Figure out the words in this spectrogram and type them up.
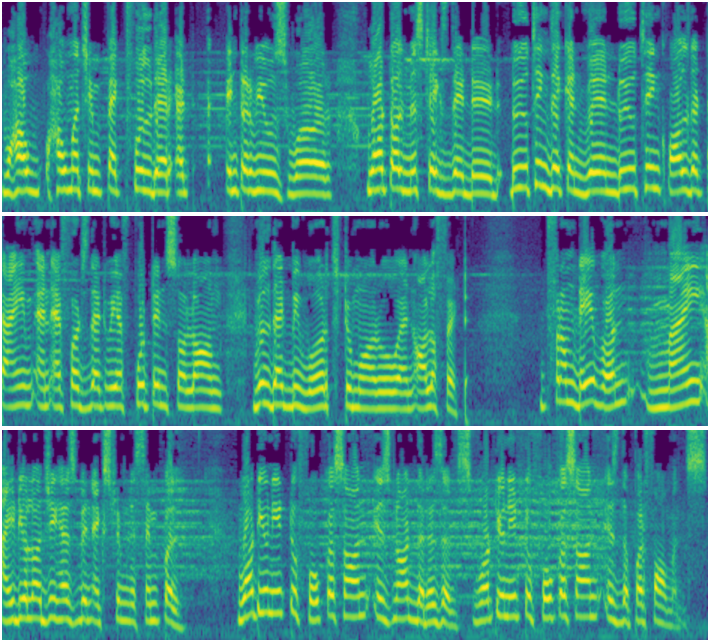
How how much impactful their interviews were? What all mistakes they did? Do you think they can win? Do you think all the time and efforts that we have put in so long will that be worth tomorrow and all of it? from day one, my ideology has been extremely simple. What you need to focus on is not the results. What you need to focus on is the performance.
